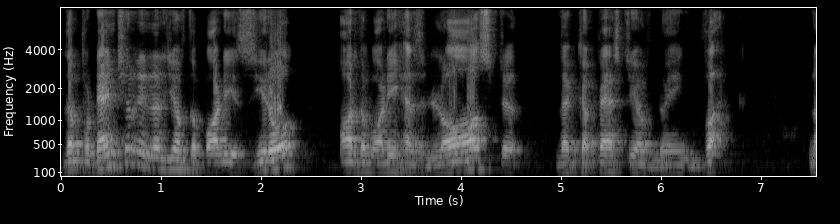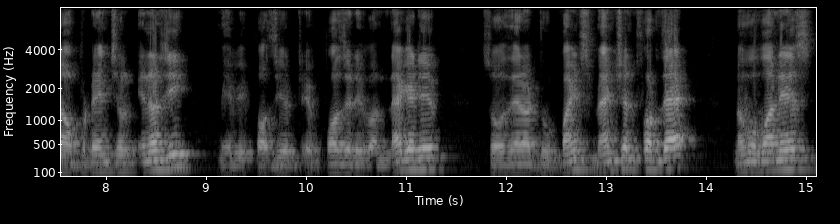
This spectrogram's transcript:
the potential energy of the body is zero or the body has lost the capacity of doing work. Now, potential energy may be positive, positive or negative so there are two points mentioned for that. Number one is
